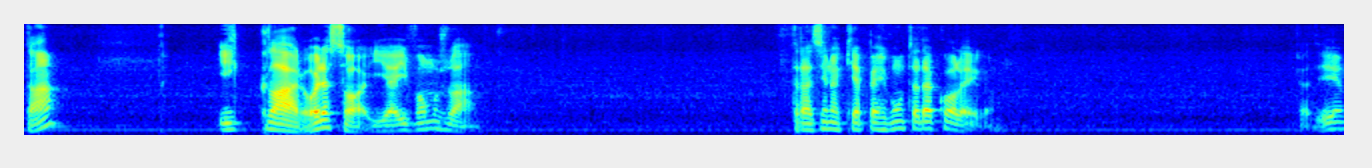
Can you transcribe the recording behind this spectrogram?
Tá? E claro, olha só, e aí vamos lá. Trazendo aqui a pergunta da colega. Cadê?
